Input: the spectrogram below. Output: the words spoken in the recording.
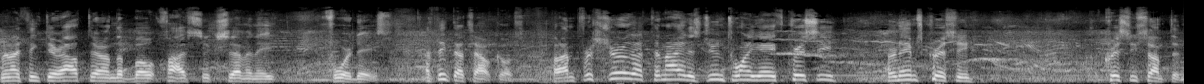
Then I think they're out there on the boat five, six, seven, eight, four days. I think that's how it goes. But I'm for sure that tonight is June 28th. Chrissy, her name's Chrissy. Chrissy something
